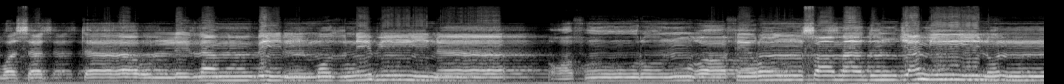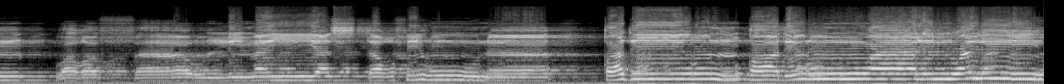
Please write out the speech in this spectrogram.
وستار لذنب المذنبين. غفور غافر صمد جميل وغفار لمن يستغفرون. قدير قادر وال ولي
